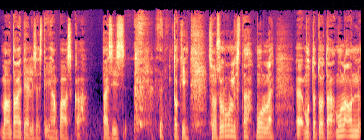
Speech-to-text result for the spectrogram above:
mä oon taiteellisesti ihan paska. Tai siis Toki se on surullista mulle, mutta tuota, mulla on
